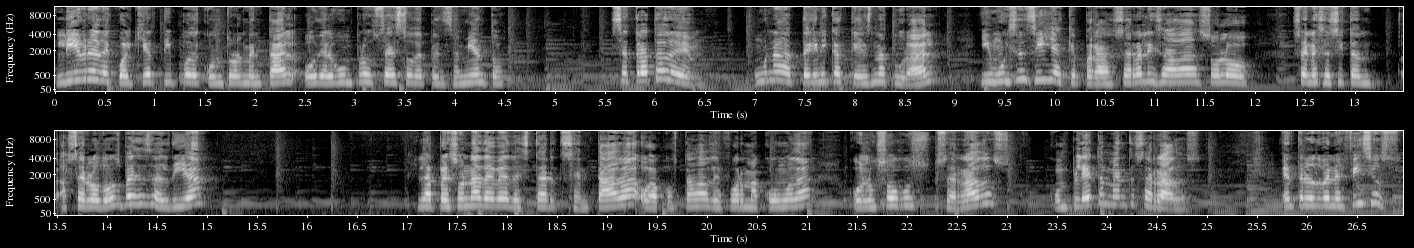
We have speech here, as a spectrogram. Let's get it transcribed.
libre de cualquier tipo de control mental o de algún proceso de pensamiento. Se trata de una técnica que es natural y muy sencilla que para ser realizada solo se necesitan hacerlo dos veces al día la persona debe de estar sentada o acostada de forma cómoda con los ojos cerrados, completamente cerrados. Entre los beneficios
